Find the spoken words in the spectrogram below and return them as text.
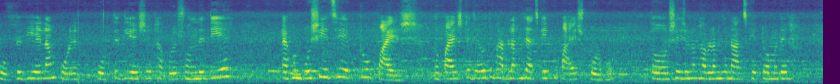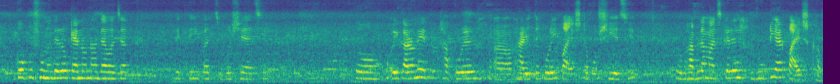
পড়তে দিয়ে এলাম, পড়ে, পড়তে দিয়ে এসে ঠাকুরের সন্ধে দিয়ে এখন বসিয়েছি একটু পায়েস। তো পায়েসটা যেহেতু ভাবলাম যে আজকে একটু পায়েস করব, তো সেই জন্য ভাবলাম যে না, আজকে একটু আমাদের গোপু সোনাদেরও কেন না দেওয়া যাক। দেখতেই পাচ্ছি বসে আছে। তো ওই কারণে একটু ঠাকুরের হাঁড়িতে করেই পায়েসটা বসিয়েছি। তো ভাবলাম আজকের রুটি আর পায়েস খাব।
